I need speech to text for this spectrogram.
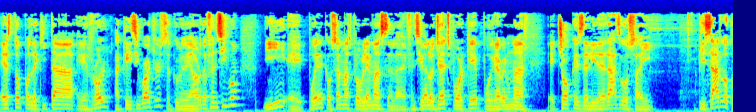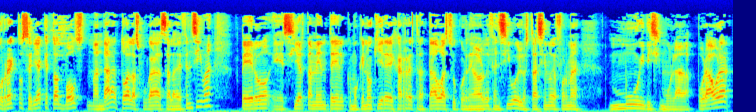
Esto pues le quita eh, rol a Casey Rogers, el coordinador defensivo, y eh, puede causar más problemas a la defensiva de los Jets porque podría haber una choques de liderazgos ahí Quizás lo correcto sería que Todd Bowles mandara todas las jugadas a la defensiva, pero eh, ciertamente como que no quiere dejar retratado a su coordinador defensivo y lo está haciendo de forma muy disimulada. Por ahora,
